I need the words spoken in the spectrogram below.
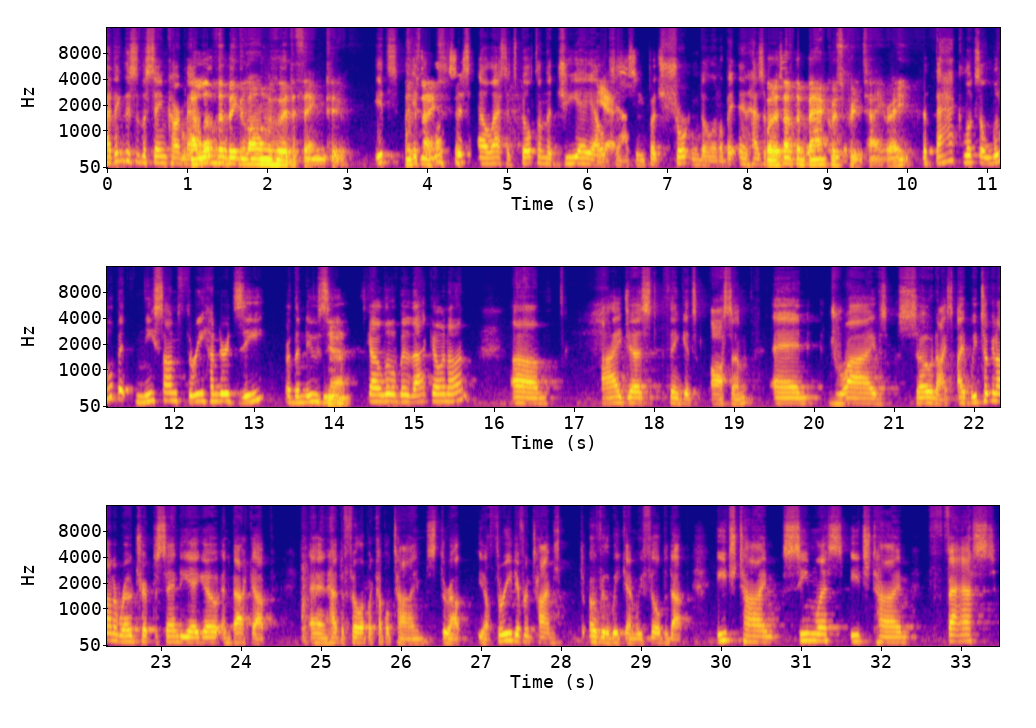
I think this is the same car. Matt I love the big long hood thing too. It's That's it's nice. Lexus LS. It's built on the GAL yes. chassis, but shortened a little bit and has. A but I thought the back was pretty tight, right? The back looks a little bit Nissan 300Z or the new Z. Yeah. It's got a little bit of that going on. Um, I just think it's awesome and drives so nice. I, we took it on a road trip to San Diego and back up, and had to fill up a couple times throughout. You know, three different times over the weekend. We filled it up. Each time seamless. Each time fast,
